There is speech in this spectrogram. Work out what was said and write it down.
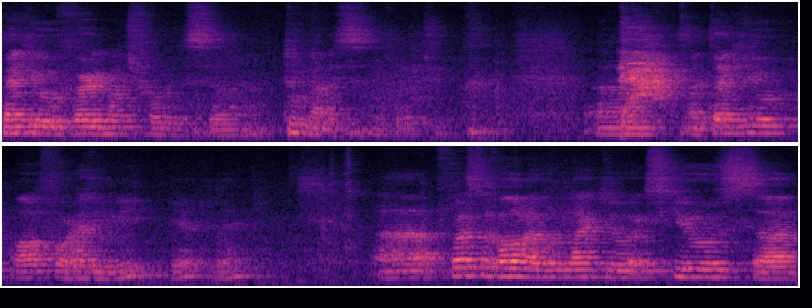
thank you very much for this uh, too nice introduction. Uh, and thank you all for having me here today. Uh, first of all, I would like to excuse uh,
